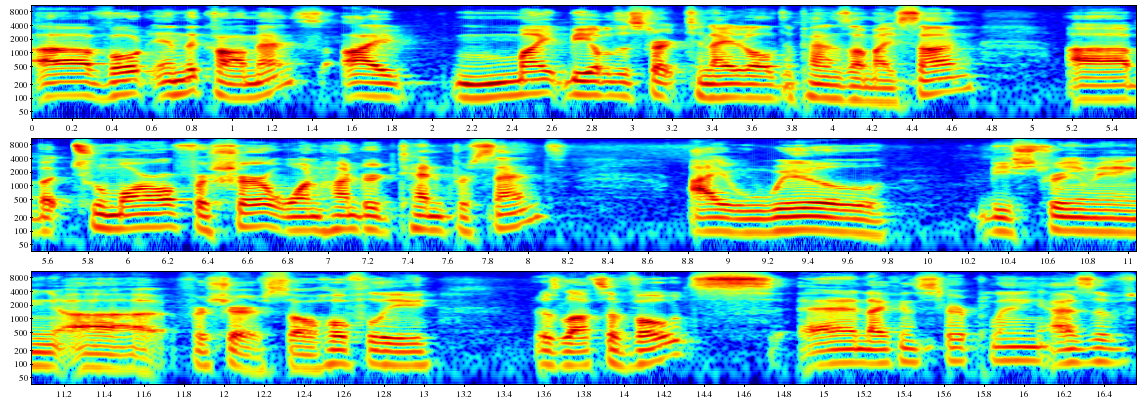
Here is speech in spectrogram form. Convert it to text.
uh, vote in the comments. I might be able to start tonight. It all depends on my son. Uh, but tomorrow for sure, 110%. I will be streaming uh, for sure. So hopefully there's lots of votes and I can start playing as of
